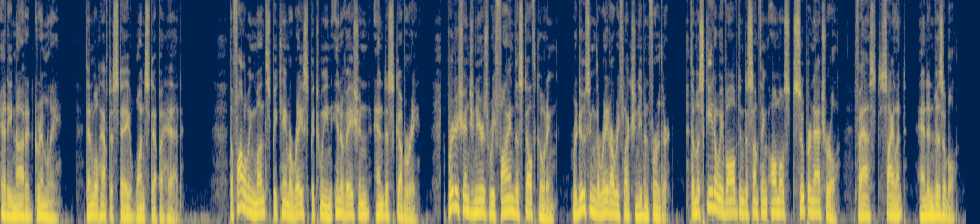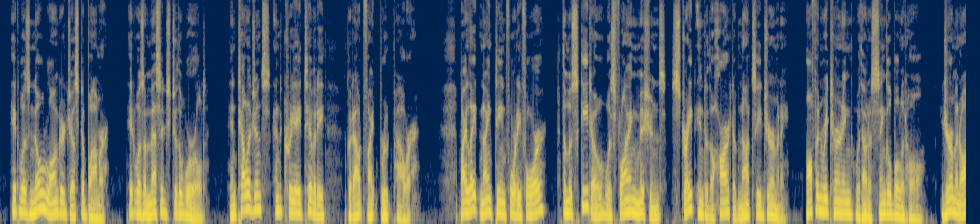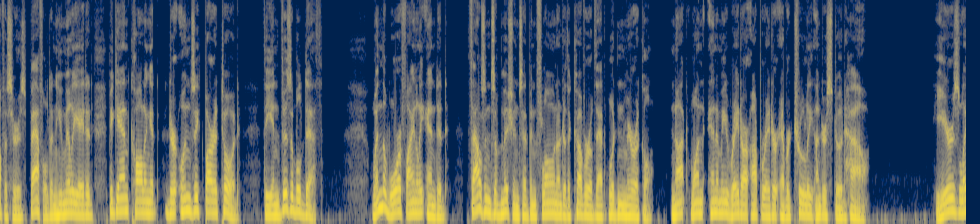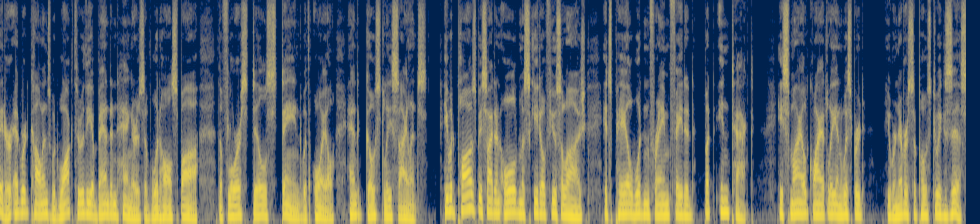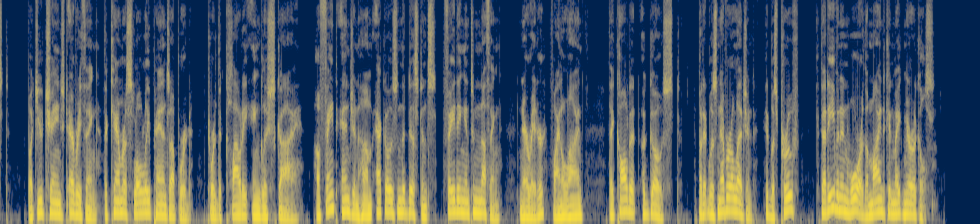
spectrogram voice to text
Eddie nodded grimly. Then we'll have to stay one step ahead. The following months became a race between innovation and discovery. British engineers refined the stealth coating, reducing the radar reflection even further. The Mosquito evolved into something almost supernatural, fast, silent, and invisible. It was no longer just a bomber. It was a message to the world. Intelligence and creativity could outfight brute power. By late 1944, the Mosquito was flying missions straight into the heart of Nazi Germany, often returning without a single bullet hole. German officers, baffled and humiliated, began calling it Der unsichtbare Tod, the invisible death. When the war finally ended, thousands of missions had been flown under the cover of that wooden miracle. Not one enemy radar operator ever truly understood how. Years later, Edward Collins would walk through the abandoned hangars of Woodhall Spa, the floor still stained with oil and ghostly silence. He would pause beside an old mosquito fuselage, its pale wooden frame faded but intact. He smiled quietly and whispered, You were never supposed to exist. But you changed everything. The camera slowly pans upward, toward the cloudy English sky. A faint engine hum echoes in the distance, fading into nothing. Narrator, final line. They called it a ghost. But it was never a legend. It was proof that even in war the mind can make miracles.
